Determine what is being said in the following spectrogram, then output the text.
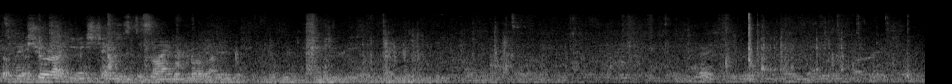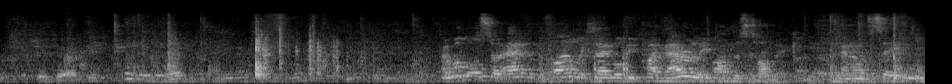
To make sure our heat exchange is designed appropriately. I will also add that the final exam will be primarily on this topic and on safety.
